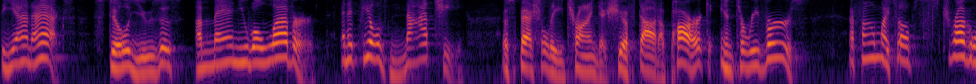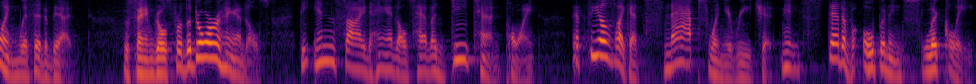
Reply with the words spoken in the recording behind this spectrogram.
the NX still uses a manual lever, and it feels notchy, especially trying to shift out of park into reverse. I found myself struggling with it a bit. The same goes for the door handles. The inside handles have a detent point that feels like it snaps when you reach it instead of opening slickly.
